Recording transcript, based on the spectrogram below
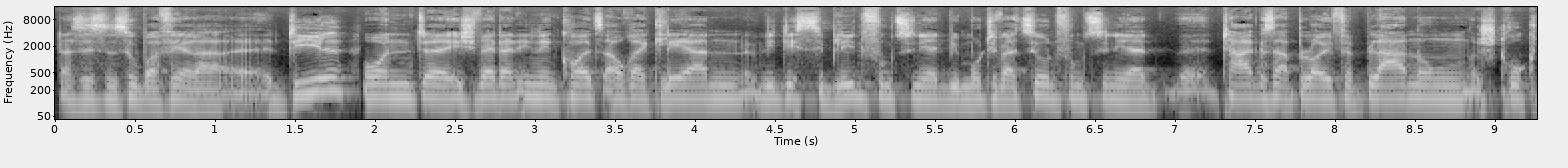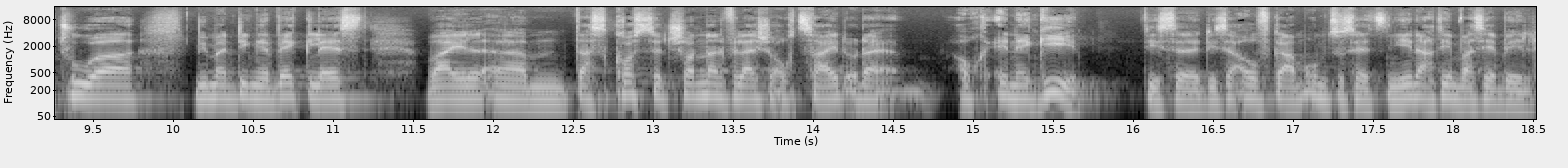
das ist ein super fairer äh, Deal. Und äh, ich werde dann in den Calls auch erklären, wie Disziplin funktioniert, wie Motivation funktioniert, Tagesabläufe, Planung, Struktur, wie man Dinge weglässt, weil ähm, das kostet schon dann vielleicht auch Zeit oder auch Energie diese, diese Aufgaben umzusetzen, je nachdem, was ihr wählt.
